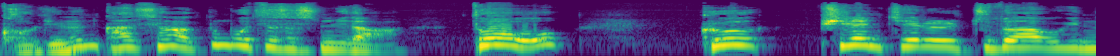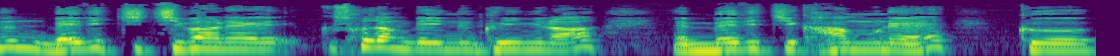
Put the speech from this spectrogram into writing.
거기는 갈 생각도 못했었습니다. 더욱 그 피렌체를 주도하고 있는 메디치 집안에 소장되어 있는 그림이나 메디치 가문의 그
